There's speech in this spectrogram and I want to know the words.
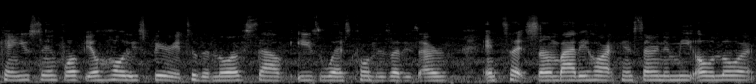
can you send forth your Holy Spirit to the north, south, east, west corners of this earth and touch somebody's heart concerning me, O Lord,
